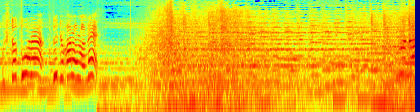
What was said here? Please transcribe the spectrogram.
Aku sudah tua lah. Itu cakap lawan ni. Mana?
